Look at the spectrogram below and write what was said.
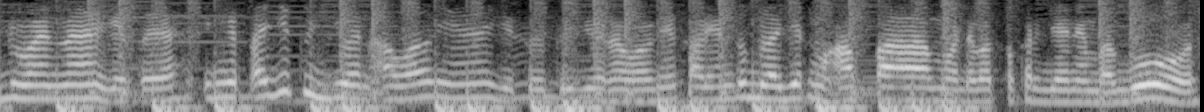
gimana gitu ya. Inget aja tujuan awalnya gitu tujuan awalnya kalian tuh belajar mau apa mau dapat pekerjaan yang bagus.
